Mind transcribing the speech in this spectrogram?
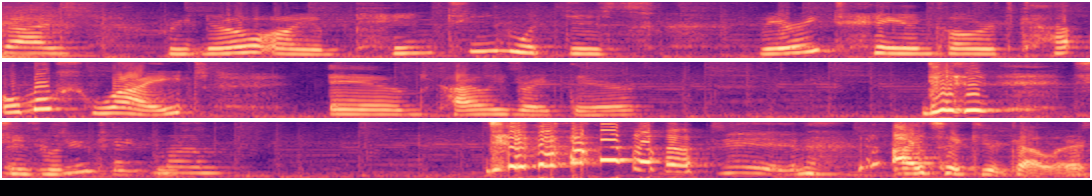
guys, right now I am painting with this very tan color. It's almost white, and Kylee's right there. She's Did you take mine? Did. I took your color.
